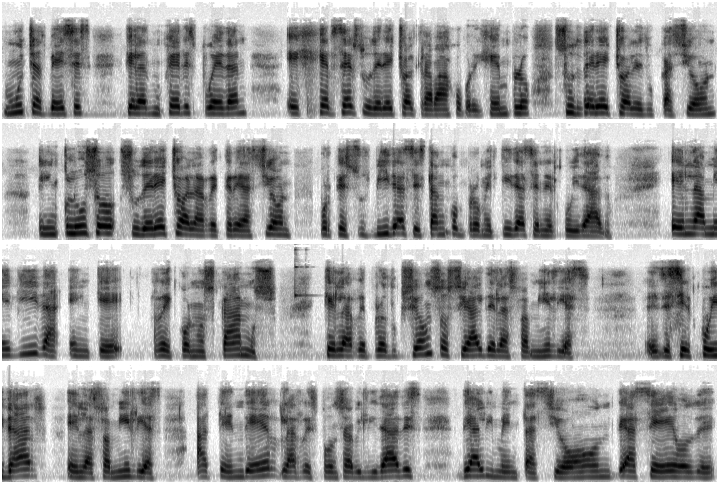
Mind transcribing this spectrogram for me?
muchas veces que las mujeres puedan ejercer su derecho al trabajo, por ejemplo, su derecho a la educación, incluso su derecho a la recreación porque sus vidas están comprometidas en el cuidado. En la medida en que reconozcamos que la reproducción social de las familias, es decir, cuidar en las familias, atender las responsabilidades de alimentación, de aseo, de,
